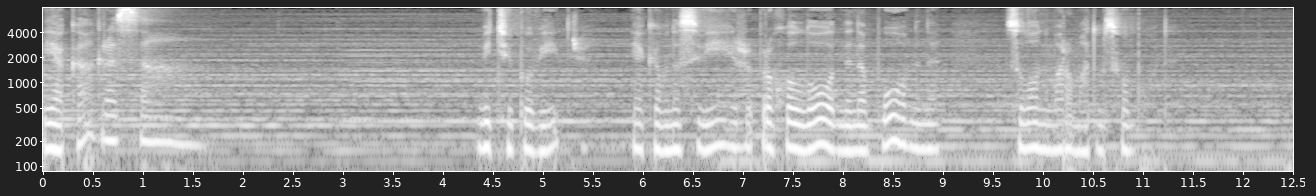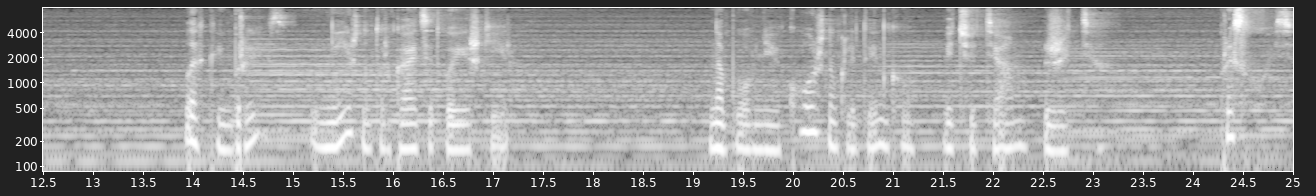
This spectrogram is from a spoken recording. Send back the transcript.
Яка краса! Відчуй повітря, яке воно свіже, прохолодне, наповнене солоним ароматом свободи. Легкий бриз ніжно торкається твоєї шкіри, наповнює кожну клітинку відчуттям життя. Прислухайся.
